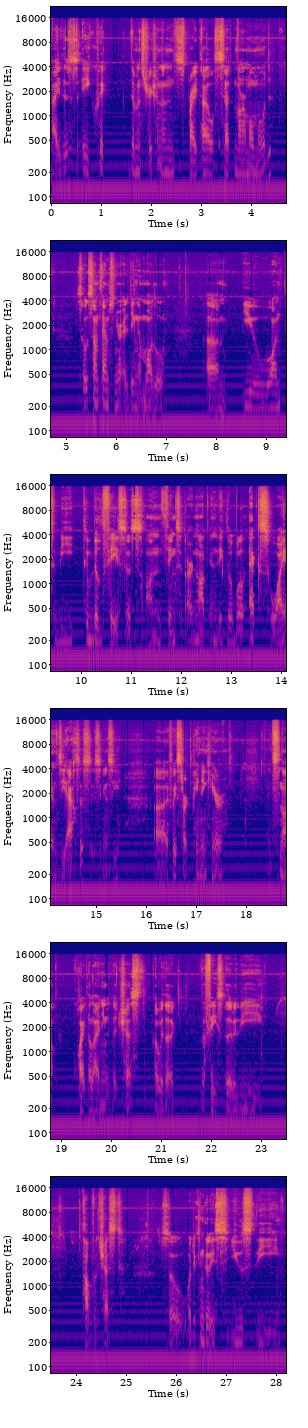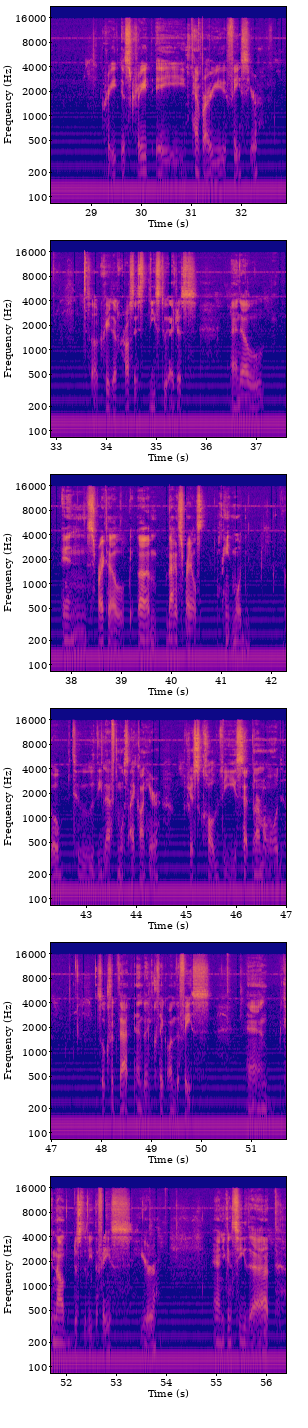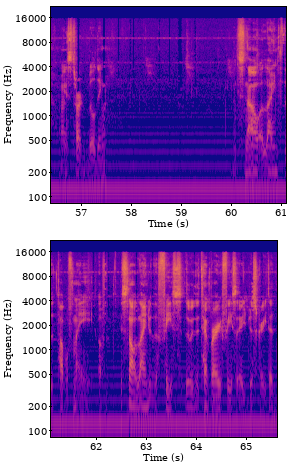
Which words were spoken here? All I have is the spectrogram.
Hi, this is a quick demonstration on Sprytile set normal mode. So sometimes when you're editing a model, um, you want to be to build faces on things that are not in the global X, Y, and Z axis, as you can see. Uh, if I start painting here, it's not quite aligning with the chest, uh, with the the face, uh, with the top of the chest. So what you can do is use the create is create a temporary face here. So I'll create across this, these two edges, and I'll in Sprytile um, back in Sprytile paint mode, go to the leftmost icon here, which is called the set normal mode. So click that and then click on the face, and you can now just delete the face here and you can see that I start building it's now aligned to the top of my of it's now aligned with the face with the temporary face that I just created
